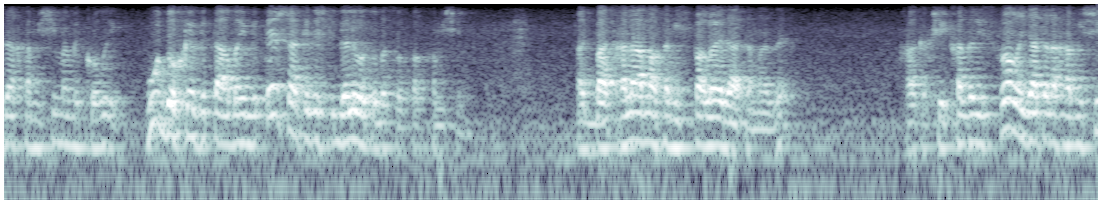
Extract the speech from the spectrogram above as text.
זה החמישים המקורי. הוא דוחף את ה-49 כדי שתגלה אותו בסוף, ה-50. רק בהתחלה אמרת מספר, לא ידעת מה זה. אחר כך כשהתחלת לספור, הגעת ל-50,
